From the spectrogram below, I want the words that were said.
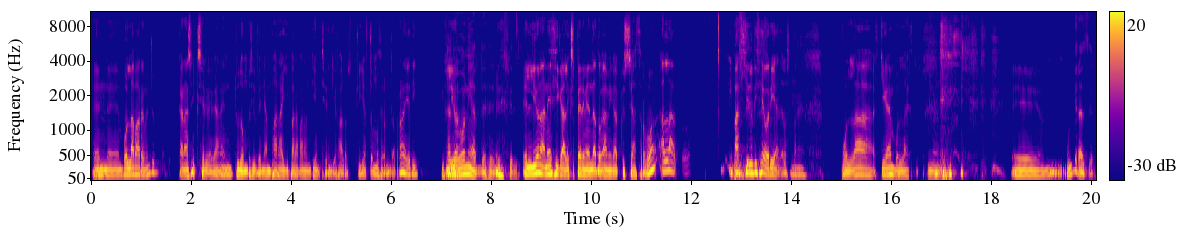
Είναι πολλά παρόμοια. Και Κανένας δεν ξέρει βέβαια αν είναι τούτο που συμβαίνει, αν παράγει παραπάνω DMT ο εγκέφαλος. Και γι' αυτό μου θέλουν τα πράγματα, γιατί Είχα λίγο- και εγώ νιάρτε. experience. είναι λίγο unethical experiment να το κάνει κάποιος σε άνθρωπο, αλλά υπάρχει τούτη θεωρία τέλος πάντων. Ναι. Πολλά, ευκήγαμε πολλά εκτός. Ναι. ε, Δεν πειράζεις. ρε.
